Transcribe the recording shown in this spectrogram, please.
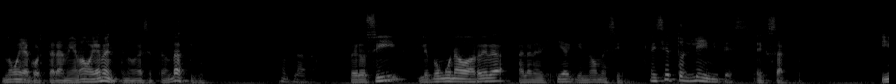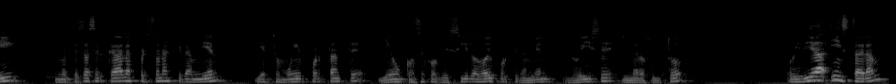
No voy a cortar a mi mamá, obviamente, no voy a ser tan drástico. Oh, claro. Pero sí le pongo una barrera a la energía que no me sirve. Hay ciertos límites. Exacto. Y me empecé a acercar a las personas que también, y esto es muy importante, y es un consejo que sí lo doy porque también lo hice y me resultó. Hoy día Instagram,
